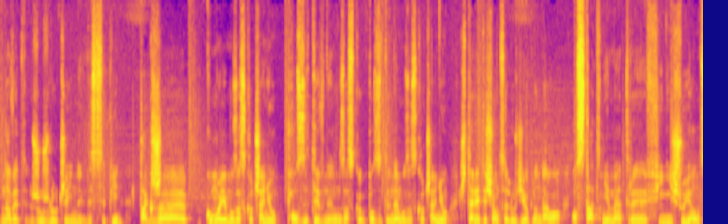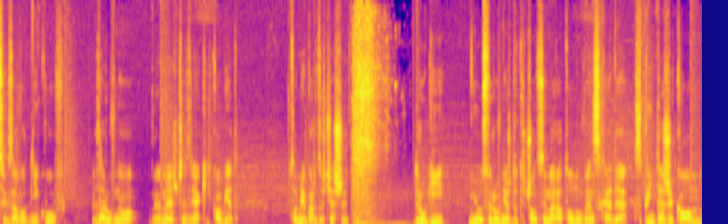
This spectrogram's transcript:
nawet żużlu czy innych dyscyplin. Także ku mojemu zaskoczeniu, pozytywnym, zasko- pozytywnemu zaskoczeniu, 4000 ludzi oglądało ostatnie metry finiszujących zawodników, zarówno mężczyzn, jak i kobiet, co mnie bardzo cieszy. Drugi news również dotyczący maratonu w Enschede. Sprinterzy.com,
